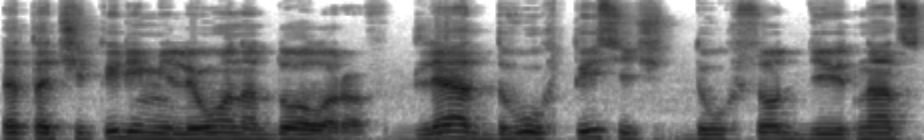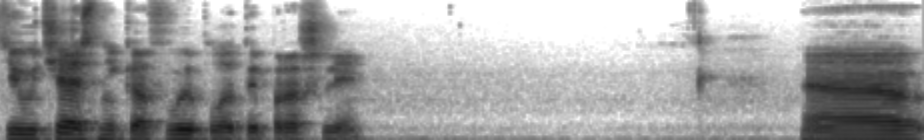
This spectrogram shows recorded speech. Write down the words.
это 4 миллиона долларов. Для 2219 участников выплаты прошли. Э,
